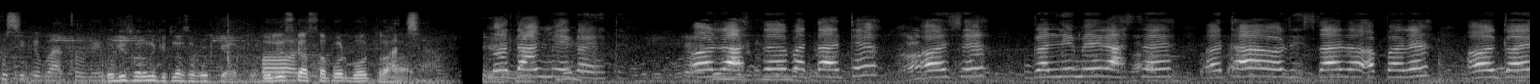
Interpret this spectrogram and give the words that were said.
खुशी की बात हो गई। पुलिस वालों ने कितना सपोर्ट किया आपको? पुलिस का सपोर्ट बहुत रहा। अच्छा। मैदान में गए थे और रास्ते बताए थे और से गली में रास्ते था और रिश्ता पड़े और गए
